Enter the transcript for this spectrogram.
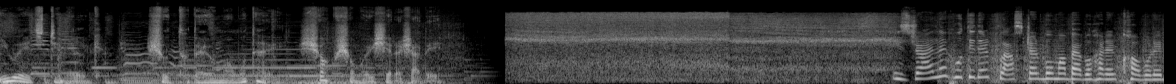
মিল্ক, শুদ্ধতায় ও মমতায় সবসময় সেরা স্বাদে। ইসরায়েলে হুতিদের ক্লাস্টার বোমা ব্যবহারের খবরের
